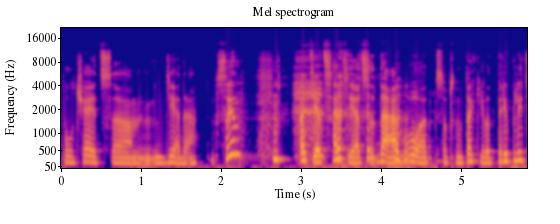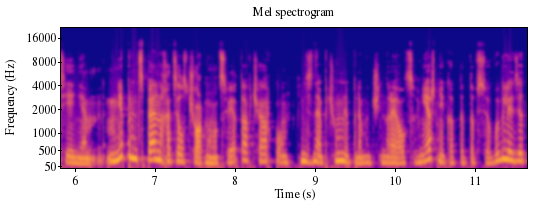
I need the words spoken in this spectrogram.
получается, деда сын. Отец. Отец, да, вот. Собственно, такие вот переплетения. Мне принципиально хотелось черного цвета овчарку. Не знаю, почему, мне прям очень нравился внешне, как это все выглядит.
